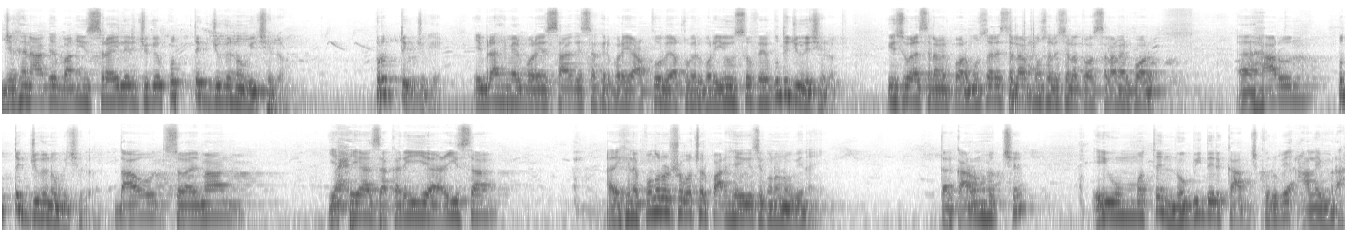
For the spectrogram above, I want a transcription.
যেখানে আগে বানি ইসরায়েলের যুগে প্রত্যেক যুগে নবী ছিল। প্রত্যেক যুগে। ইব্রাহিমের পরে সাগ, ইসাকের পরে ইয়াকুব, ইয়াকুবের পরে ইউসুফ, এ প্রতি যুগে ছিল। ইউসুফ আলাইসাল্লামের পর, মুসা আলাইসাল্লাম মুসা আলাইসাল্লাতামের পর হারুন প্রত্যেক যুগে নবী ছিল। দাউদ, সুলাইমান ইয়াহিয়া জাকারিয়া, ঈসা। আর এখানে পনেরোশো বছর পার হয়ে গেছে, কোনো নবী নাই। তার কারণ হচ্ছে, এই উম্মতে নবীদের কাজ করবে আলেমরা।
